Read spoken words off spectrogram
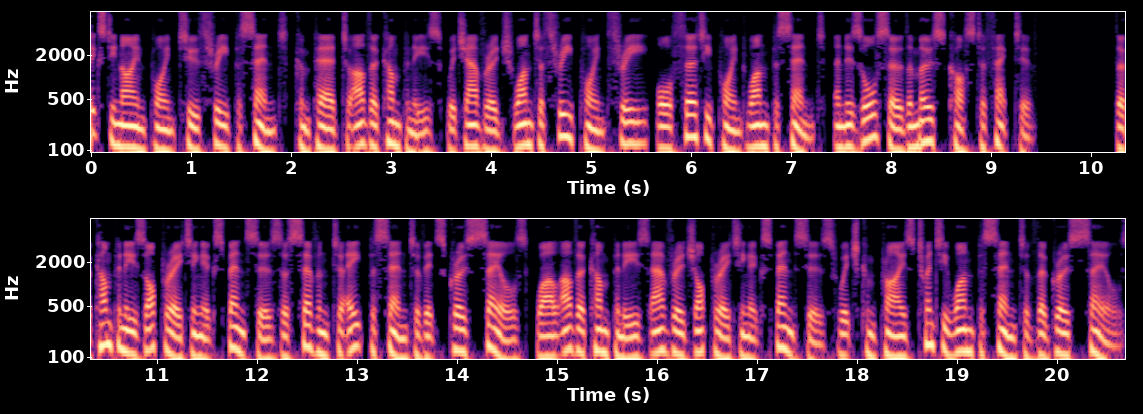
69.23% compared to other companies which average 1 to 3.3, or 30.1%, and is also the most cost-effective. The company's operating expenses are 7 to 8% of its gross sales, while other companies average operating expenses which comprise 21% of their gross sales.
